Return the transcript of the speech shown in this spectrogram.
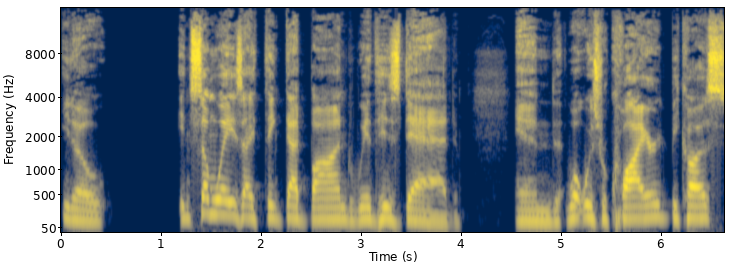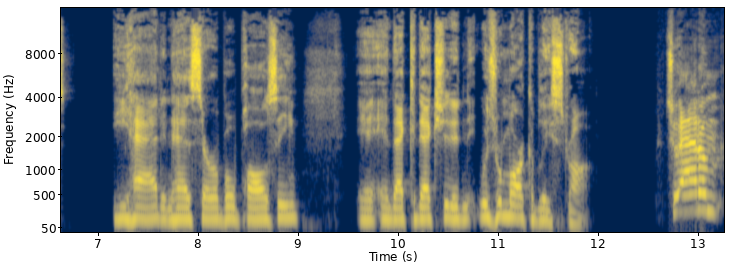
you know, in some ways, I think that bond with his dad and what was required because he had and has cerebral palsy and, and that connection was remarkably strong. So, Adam,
